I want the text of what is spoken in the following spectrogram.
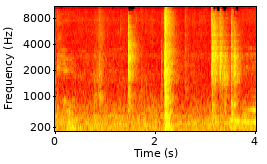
Okay. And then,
